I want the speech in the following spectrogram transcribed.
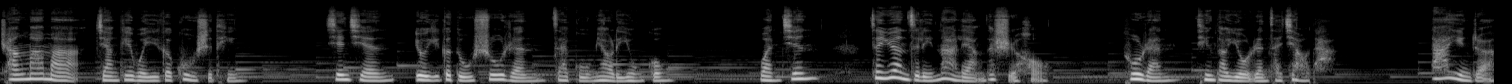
常妈妈讲给我一个故事听：先前有一个读书人在古庙里用功，晚间。在院子里纳凉的时候，突然听到有人在叫他，答应着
